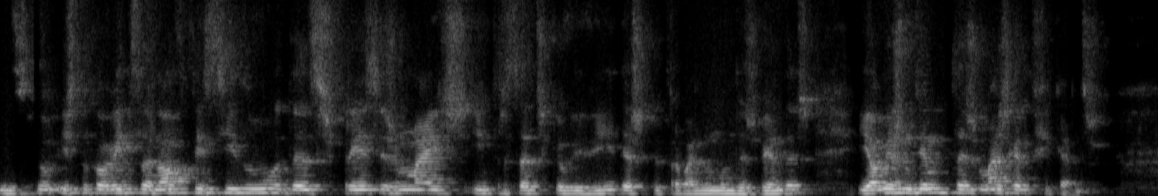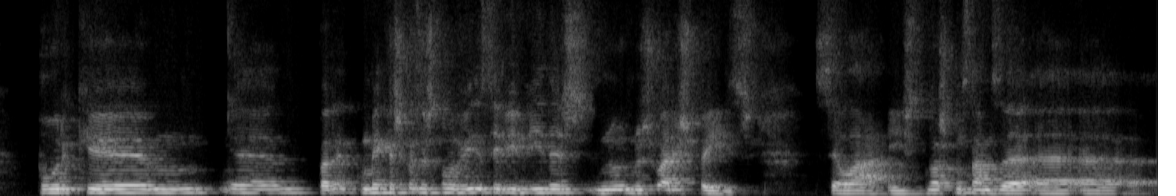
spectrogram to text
Isto, isto do Covid-19 tem sido uma das experiências mais interessantes que eu vivi desde que eu trabalho no mundo das vendas e ao mesmo tempo das mais gratificantes. Porque uh, para, como é que as coisas estão a ser vividas no, nos vários países? Sei lá, isto, nós começámos a, a, a,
